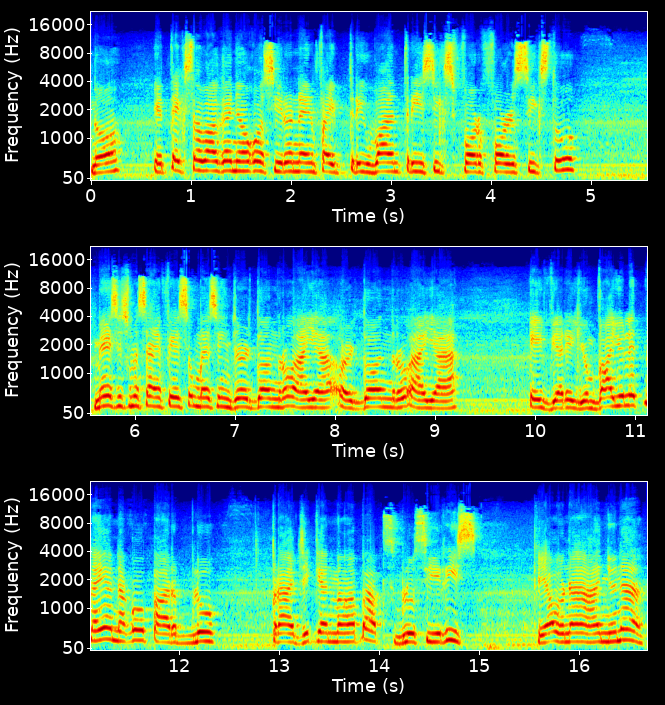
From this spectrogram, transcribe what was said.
No? I-text tawagan nyo ako 0953-1364462. Message mo sa akin Facebook Messenger Don Roaya or Don Roaya Aviary. Yung violet na yan, ako, para blue project yan mga paps, blue series. Kaya unahan nyo na.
